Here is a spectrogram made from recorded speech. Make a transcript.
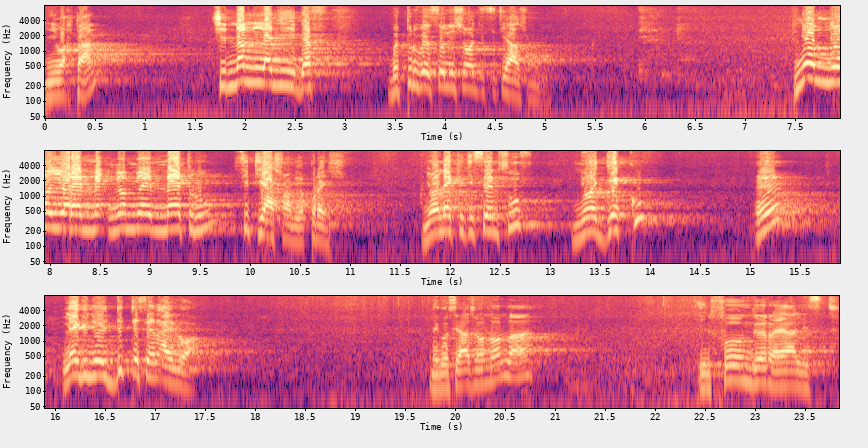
ñuy waxtaan ci nan la ñuy def ba trouver solution ci situation bi ñoom ñooy yore ma- ñoom ñooy maître situation bi Quraysh ñoo nekk ci seen suuf ñoo jekku hein léegi ñooy dicter seen ay loi négociation noonu la ah. il faut nga réaliste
